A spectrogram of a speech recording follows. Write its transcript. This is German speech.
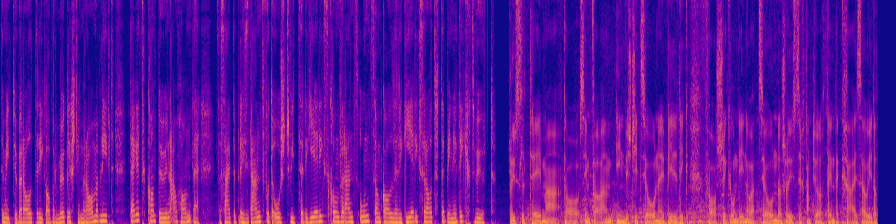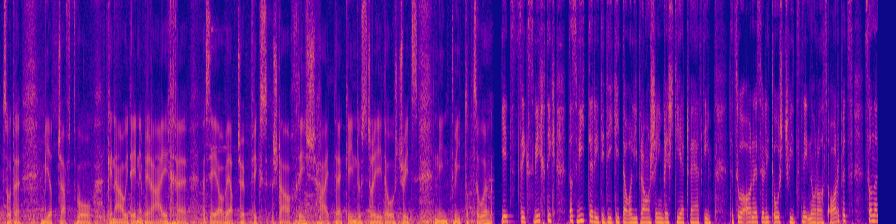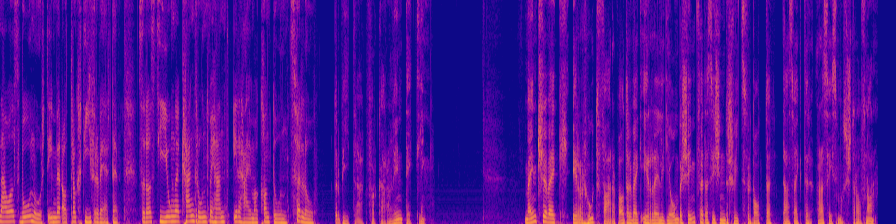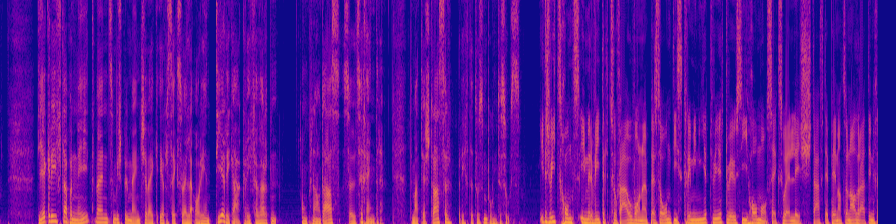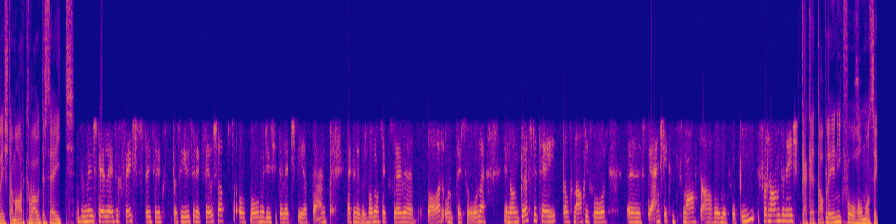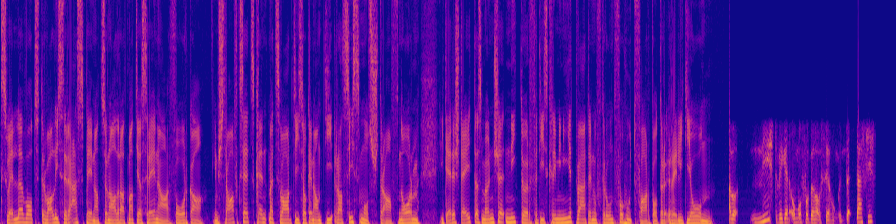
Damit die Überalterung aber möglichst im Rahmen bleibt, dürfen die Kantone auch handeln. Das sagt der Präsident der Ostschweizer Regierungskonferenz und St. Galler Regierungsrat, der Benedikt Würth. Schlüsselthema da sind vor allem Investitionen in Bildung, Forschung und Innovation. Da schließt sich natürlich dann der Kreis auch wieder zu der Wirtschaft, wo genau in diesen Bereichen sehr wertschöpfungsstark ist. Hightech-Industrie in der Ostschweiz nimmt weiter zu. Jetzt ist es wichtig, dass weiter in die digitale Branche investiert werde. Dazu soll die Ostschweiz nicht nur als Arbeits-, sondern auch als Wohnort immer attraktiver werden, sodass die Jungen keinen Grund mehr haben, ihre Heimatkanton zu verlassen. Der Beitrag von Caroline Tettling. Menschen wegen ihrer Hautfarbe oder wegen ihrer Religion beschimpfen, das ist in der Schweiz verboten. Das wegen der Rassismusstrafnorm. Die greift aber nicht, wenn zum Beispiel Menschen wegen ihrer sexuellen Orientierung angegriffen werden. Und genau das soll sich ändern. Der Matthias Strasser berichtet aus dem Bundeshaus. In der Schweiz kommt es immer wieder zu Fällen, wo eine Person diskriminiert wird, weil sie homosexuell ist. Die FDP-Nationalrätin Christa Markwalder sagt, also wir stellen einfach fest, dass in unserer Gesellschaft, obwohl wir uns in den letzten Jahrzehnten gegenüber homosexuellen Paaren und Personen enorm geöffnet haben, doch nach wie vor ein beängstigendes Maß an Homophobie vorhanden ist. Gegen die Ablehnung von Homosexuellen wird der Walliser SP-Nationalrat Matthias Renard vorgehen. Im Strafgesetz kennt man zwar die sogenannte Rassismusstrafnorm. In der steht, dass Menschen nicht dürfen diskriminiert werden aufgrund von Hautfarbe oder Religion. Aber nicht wegen homophober. Das ist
